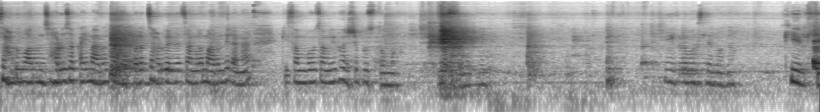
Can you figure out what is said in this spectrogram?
झाडू मारून झाडू सकाळी मारून दिला परत झाडू एकदा चांगला मारून दिला ना की संभव चांगली फरशी पुसतो मग. इकडं बसले बघा. खेळते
